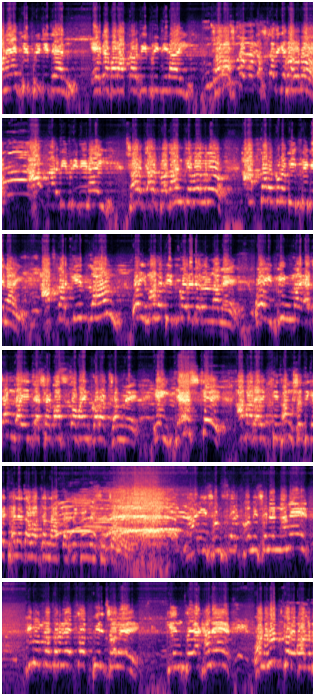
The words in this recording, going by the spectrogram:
অনেক বিবৃতি দেন। এই ব্যাপারে আপনার বিবৃতি নাই। স্বরাষ্ট্র উপদেষ্টাকে বলব, আপনার বিবৃতি নাই। সরকার প্রধানকে বলব, আপনার কোনো বিবৃতি নাই। আপনার কি প্ল্যান ওই মানবিক করিডোরের নামে, ওই ভিন্ন এজেন্ডা এই দেশে বাস্তবায়ন করার জন্য এই দেশকে আবার একটি ধ্বংস দিকে ঠেলে দেওয়ার জন্য আপনার মিছিল চলে নারী সংস্কার কমিশনের নামে বিভিন্ন ধরনের তদবির চলে। কিন্তু এখানে অনুরোধ করে বলব,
